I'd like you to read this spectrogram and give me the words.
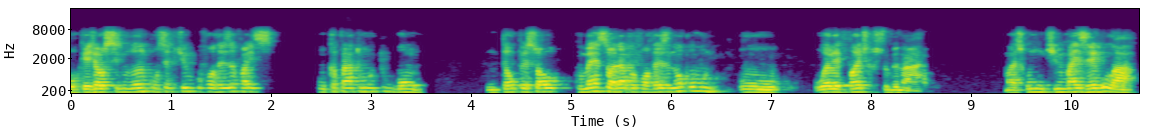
porque já é o segundo ano consecutivo que o Fortaleza faz um campeonato muito bom. Então, o pessoal começa a olhar para o Fortaleza não como o, o elefante que subiu na árvore, mas como um time mais regular.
